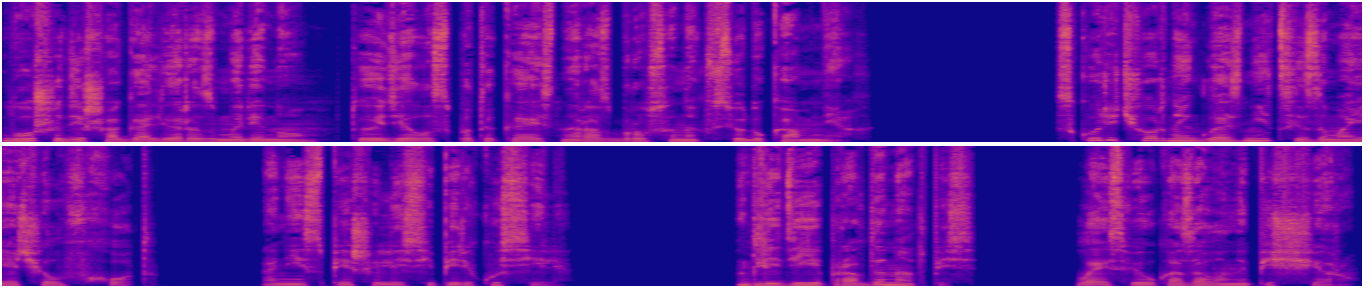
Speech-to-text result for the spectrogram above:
Лошади шагали размарено, то и дело спотыкаясь на разбросанных всюду камнях. Вскоре черные глазницы замаячил вход. Они спешились и перекусили. «Гляди, и правда надпись», — Лайсви указала на пещеру.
